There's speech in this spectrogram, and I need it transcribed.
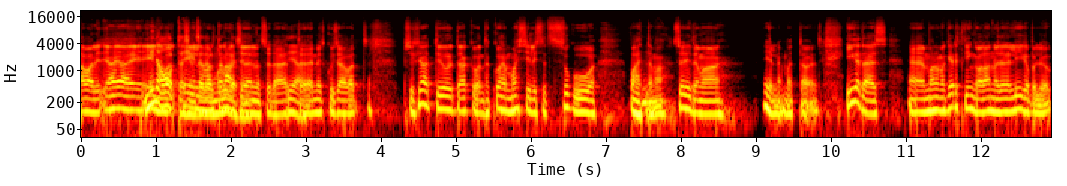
tavali-, ja, ja eelnevalt, eelnevalt on alati öelnud seda, et ja. nüüd, kui saavad psühhiaatri juurde, hakkavad nad kohe massiliselt sugu vahetama, mhm. see oli tema eelnev mõte. igatahes äh, me oleme Gert Kingole andnud jälle liiga palju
